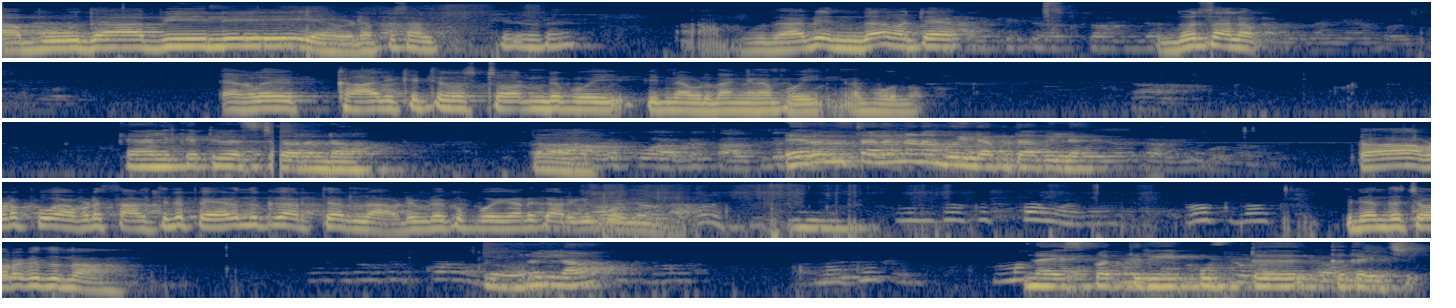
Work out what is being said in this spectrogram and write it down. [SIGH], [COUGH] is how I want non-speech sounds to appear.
അബുദാബിയിൽ എവിടെ ഇപ്പൊ സ്ഥലം പേര് എവിടെ? അബുദാബി എന്താ മറ്റേ എന്തോ ഒരു സ്ഥലം. ഞങ്ങൾ കാലിക്കറ്റ് റെസ്റ്റോറന്റ് പോയി പിന്നെ അവിടുന്ന് അങ്ങനെ പോയി ഇങ്ങനെ പോന്നു. കാലിക്കറ്റ് റെസ്റ്റോറന്റോ സ്ഥലം കാണാൻ പോയില്ല അബുദാബിയിൽ? ആ അവിടെ പോവാ അവിടെ സ്ഥലത്തിന്റെ പേരൊന്നും കറക്റ്റ് അറിയില്ല. അവിടെ ഇവിടെ ഒക്കെ പോയി കണ്ട് കറങ്ങി പോകുന്നു പിന്നെന്താ ചോറൊക്കെ തിന്നാ? ചോറില്ല. നൈസ് പത്തിരി പുട്ട് ഒക്കെ കഴിച്ചു.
